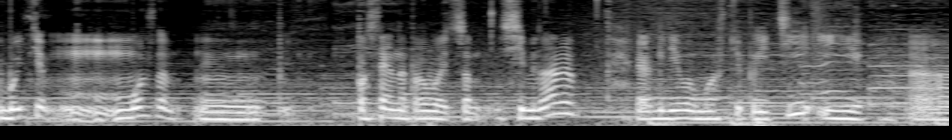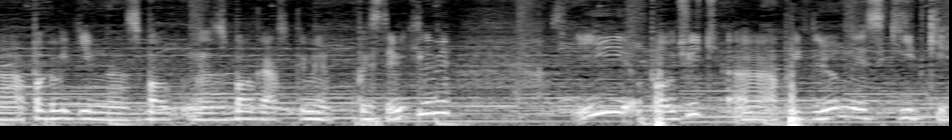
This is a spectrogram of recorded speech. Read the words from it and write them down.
будете, можно постоянно проводятся семинары, э, где вы можете прийти и э, поговорить именно с, бол- с болгарскими представителями и получить определенные скидки,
